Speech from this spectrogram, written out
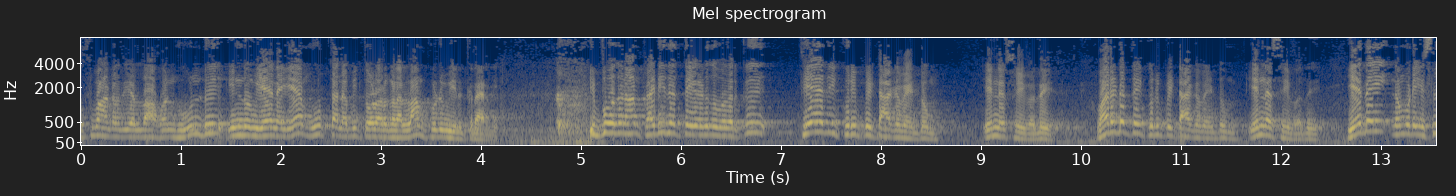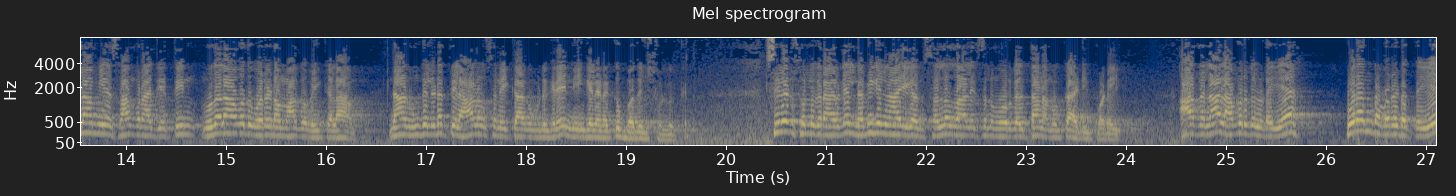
உஸ்மான் ரதி அல்லாஹ் உண்டு இன்னும் ஏனைய மூத்த நபி தோழர்கள் எல்லாம் குழுமி இருக்கிறார்கள் இப்போது நாம் கடிதத்தை எழுதுவதற்கு தேதி குறிப்பிட்டாக வேண்டும். என்ன செய்வது? வருடத்தை குறிப்பிட்டாக வேண்டும். என்ன செய்வது? எதை நம்முடைய இஸ்லாமிய சாம்ராஜ்யத்தின் முதலாவது வருடமாக வைக்கலாம். நான் உங்களிடத்தில் ஆலோசனைக்காக விடுகிறேன். நீங்கள் எனக்கு பதில் சொல்லுங்கள். சிலர் சொல்லுகிறார்கள் நபிகள் நாயகம் சல்லா அலிஸ்லம் அவர்கள் தான் நமக்கு அடிப்படை. ஆதலால் அவர்களுடைய பிறந்த வருடத்தையே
